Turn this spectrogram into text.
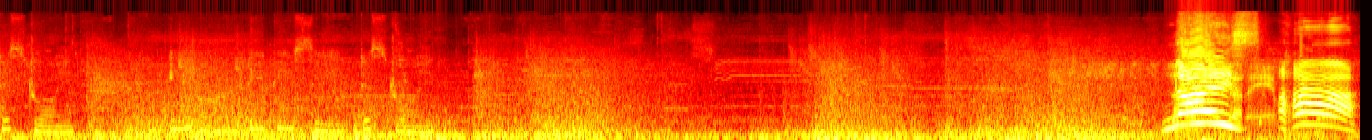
Left torso destroyed. ER PPC destroyed. Nice! Got. Aha!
